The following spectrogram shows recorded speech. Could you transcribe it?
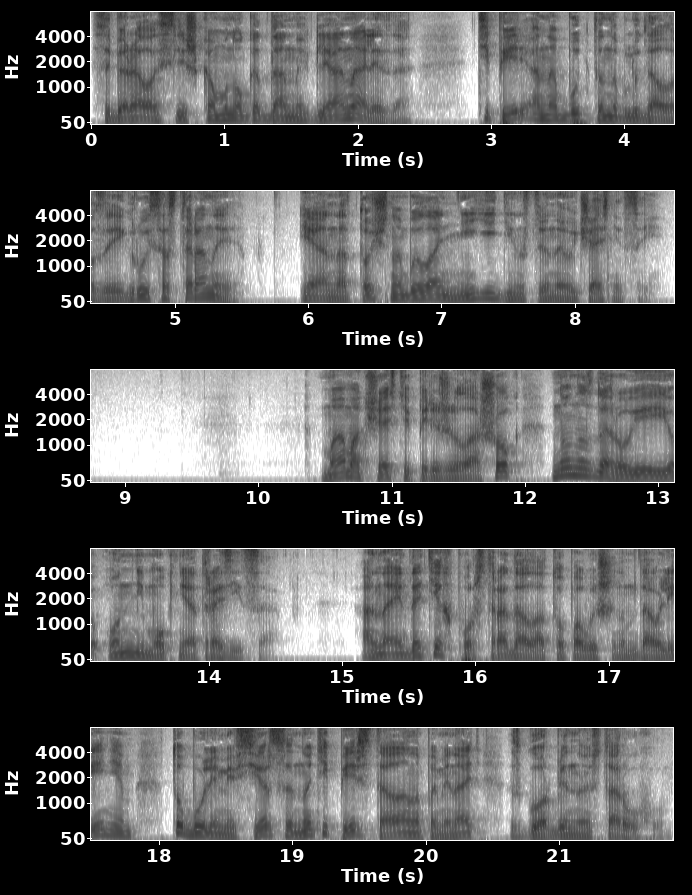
собиралось слишком много данных для анализа. Теперь она будто наблюдала за игрой со стороны, и она точно была не единственной участницей. Мама, к счастью, пережила шок, но на здоровье ее он не мог не отразиться. Она и до тех пор страдала то повышенным давлением, то болями в сердце, но теперь стала напоминать сгорбленную старуху.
